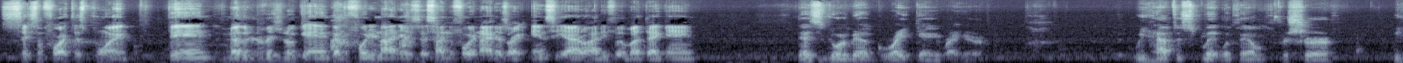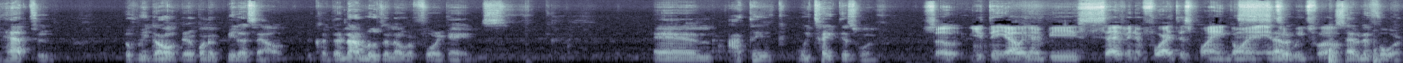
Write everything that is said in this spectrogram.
Six and four at this point. Then another divisional game. Got the 49ers. This time the 49ers are in Seattle. How do you feel about that game? This is going to be a great game right here. We have to split with them for sure. We have to. If we don't, they're going to beat us out because they're not losing over four games. And I think we take this one. So you think y'all are going to be seven and four at this point going into week 12? Seven and four.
